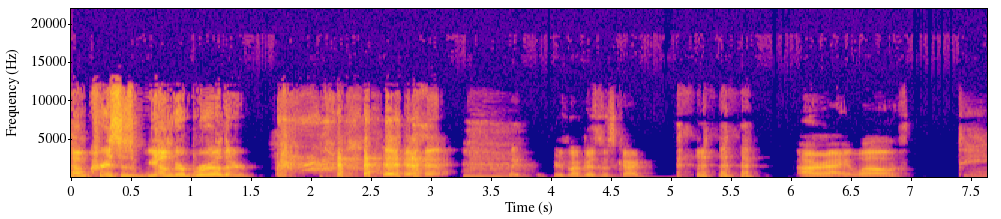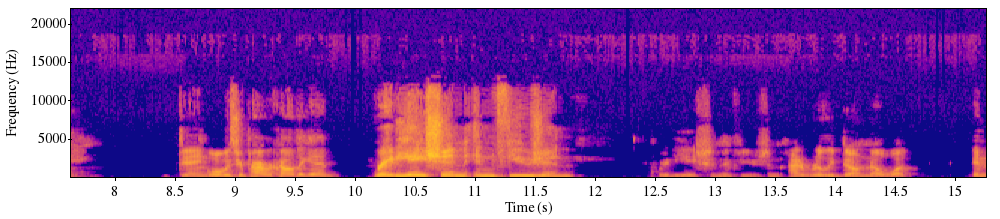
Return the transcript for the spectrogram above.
I'm Chris's younger brother. Here's my business card. All right. Well, dang, dang. What was your power called again? Radiation infusion. Radiation infusion. I really don't know what, in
